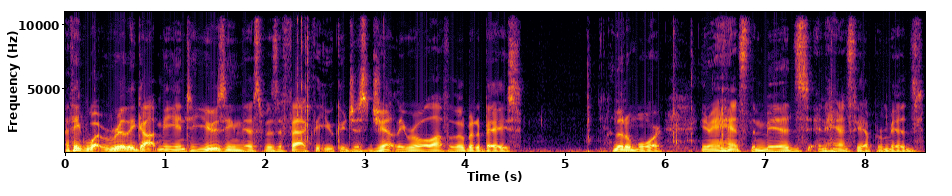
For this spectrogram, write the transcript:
I think what really got me into using this was the fact that you could just gently roll off a little bit of bass, a little more, you know, enhance the mids, enhance the upper mids.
